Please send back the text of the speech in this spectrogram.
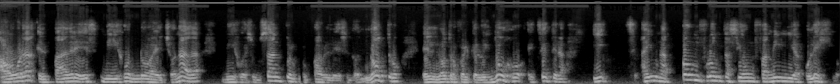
Ahora el padre es, mi hijo no ha hecho nada, mi hijo es un santo, el culpable es el otro, el otro fue el que lo indujo, etcétera. Y hay una confrontación familia-colegio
